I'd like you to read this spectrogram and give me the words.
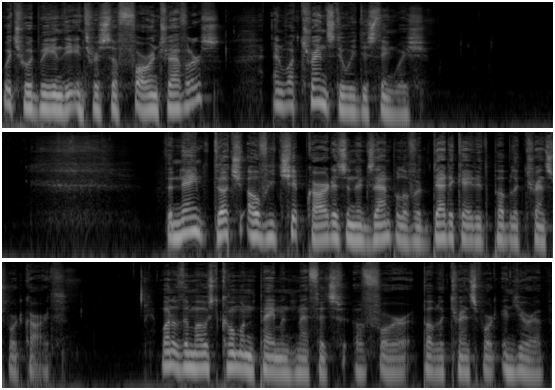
which would be in the interest of foreign travelers? And what trends do we distinguish? The named Dutch OV chip card is an example of a dedicated public transport card. One of the most common payment methods for public transport in Europe.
